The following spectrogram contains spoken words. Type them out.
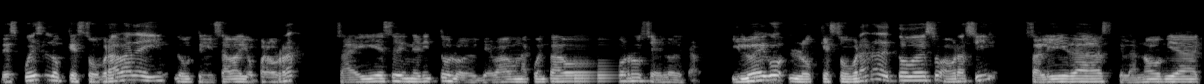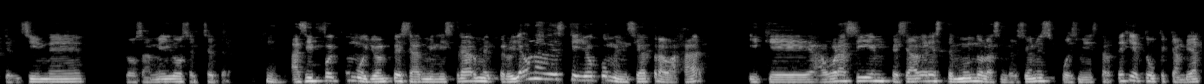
Después lo que sobraba de ahí lo utilizaba yo para ahorrar. O sea, ahí ese dinerito lo llevaba a una cuenta de ahorros y ahí lo dejaba. Y luego lo que sobrara de todo eso, ahora sí, salidas, que la novia, que el cine, los amigos, etcétera. Así fue como yo empecé a administrarme, pero ya una vez que yo comencé a trabajar y que ahora sí empecé a ver este mundo, las inversiones, pues mi estrategia tuvo que cambiar.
